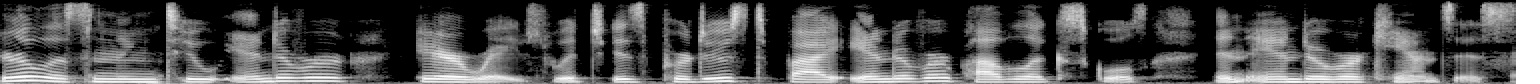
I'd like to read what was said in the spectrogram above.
You're listening to Andover Airwaves, which is produced by Andover Public Schools in Andover, Kansas.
